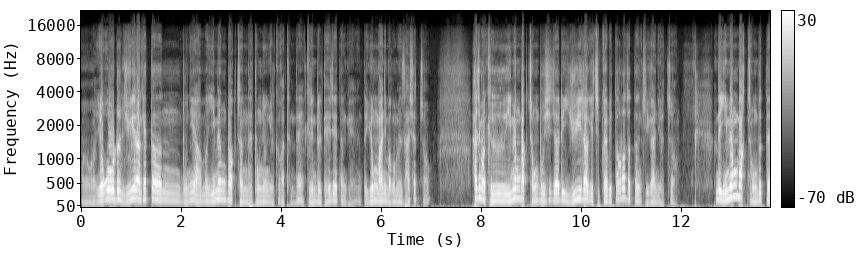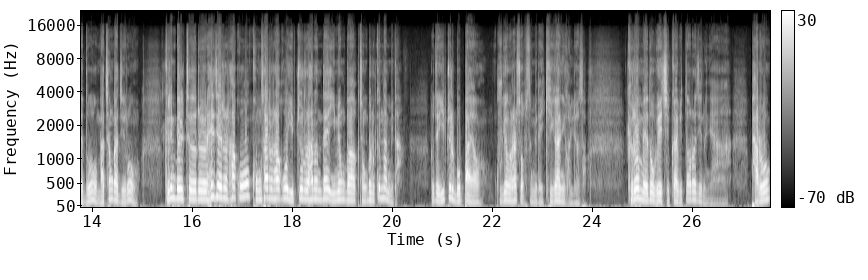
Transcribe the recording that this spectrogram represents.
어, 요거를 유일하게 했던 분이 아마 이명박 전 대통령일 것 같은데 그린벨트 해제했던 게 그때 욕 많이 먹으면서 하셨죠. 하지만 그 이명박 정부 시절이 유일하게 집값이 떨어졌던 기간이었죠. 근데 이명박 정부 때도 마찬가지로 그린벨트를 해제를 하고 공사를 하고 입주를 하는데 이명박 정부는 끝납니다. 그죠? 입주를 못 봐요. 구경을 할 수 없습니다. 이 기간이 걸려서. 그럼에도 왜 집값이 떨어지느냐. 바로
